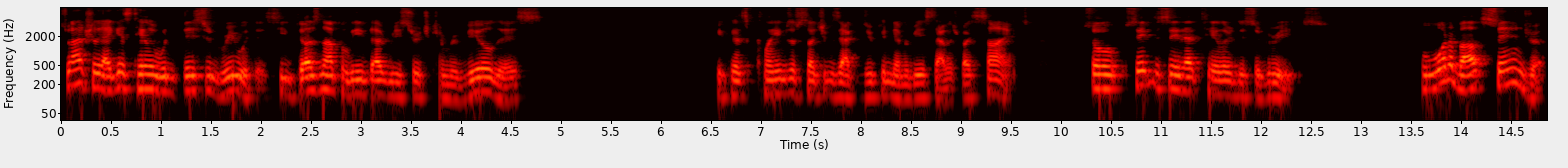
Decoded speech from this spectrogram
So actually, I guess Taylor would disagree with this. He does not believe that research can reveal this because claims of such exactitude can never be established by science. So, safe to say that Taylor disagrees. But what about Sandra?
